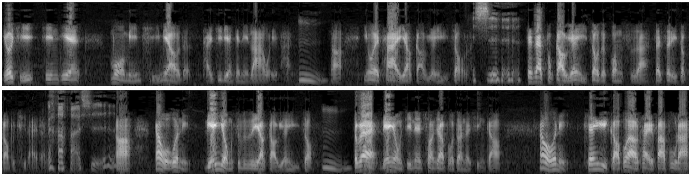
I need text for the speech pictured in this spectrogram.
尤其今天莫名其妙的台积电给你拉尾盘，嗯，啊，因为他也要搞元宇宙了，是，现在不搞元宇宙的公司啊，在这里都搞不起来了，是啊。那我问你，联勇是不是要搞元宇宙？嗯，对不对？联勇今天创下波段的新高。那我问你，天域搞不好他也发布啦，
